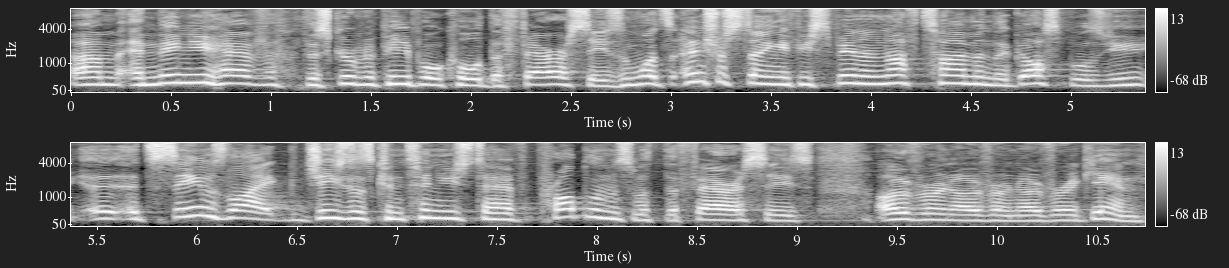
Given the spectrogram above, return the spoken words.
Um, and then you have this group of people called the Pharisees. And what's interesting, if you spend enough time in the Gospels, you, it seems like Jesus continues to have problems with the Pharisees over and over and over again.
